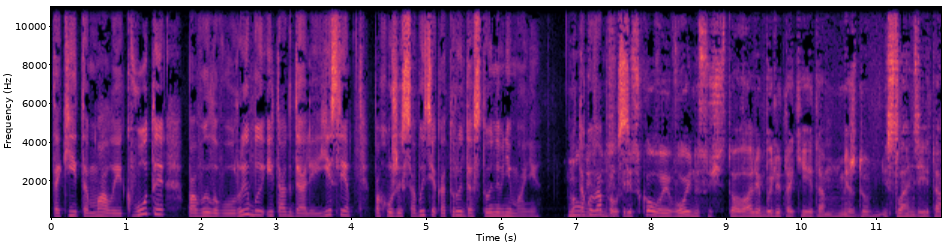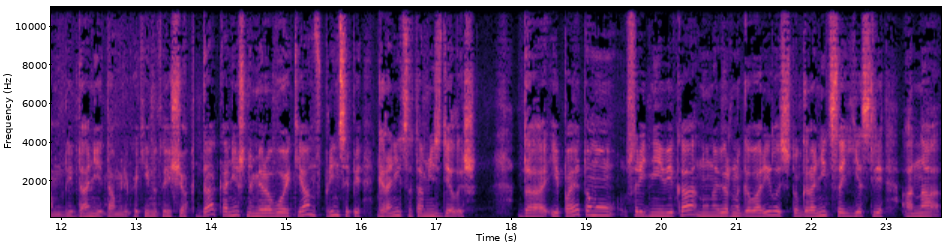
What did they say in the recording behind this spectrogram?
такие-то малые квоты по вылову рыбы и так далее. Есть ли похожие события, которые достойны внимания? Вот ну, такой извините, вопрос. Рисковые войны существовали, были такие там между Исландией там, и Данией там, или какими-то еще. Да, конечно, мировой океан, в принципе, границы там не сделаешь. Да, и поэтому в средние века, ну, наверное, говорилось, что граница, если она,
